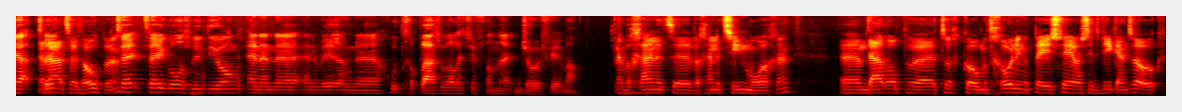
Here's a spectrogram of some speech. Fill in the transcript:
Ja, En laten we het hopen. twee, twee goals Luc de Jong en, een, eh, en weer een eh, goed geplaatst balletje van eh, Joey Veerman. En we gaan het, we gaan het zien morgen. Ehm, daarop terugkomend, Groningen-PSV was dit weekend ook.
